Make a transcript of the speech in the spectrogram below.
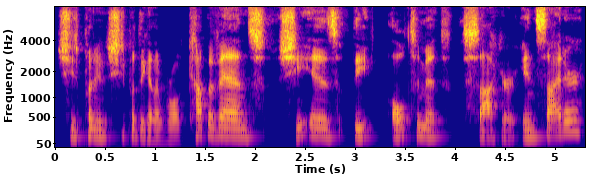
She's putting she's put together World Cup events. She is the ultimate soccer insider.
